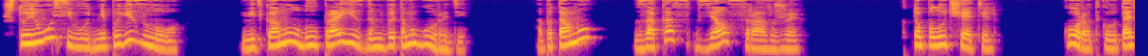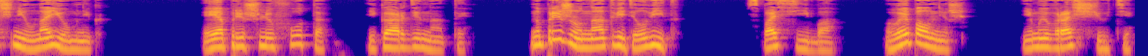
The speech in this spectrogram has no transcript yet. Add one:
что ему сегодня повезло ведь Камул был проездом в этом городе, а потому заказ взял сразу же. «Кто получатель?» – коротко уточнил наемник. «Я пришлю фото и координаты», – напряженно ответил вид. «Спасибо. Выполнишь, и мы в расчете».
